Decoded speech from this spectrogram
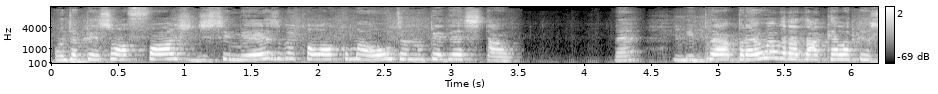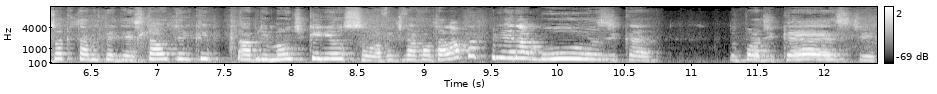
onde a pessoa foge de si mesma e coloca uma outra no pedestal. Né? E pra, pra eu agradar aquela pessoa que tá no pedestal, eu tenho que abrir mão de quem eu sou. A gente vai voltar lá pra primeira música do podcast,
